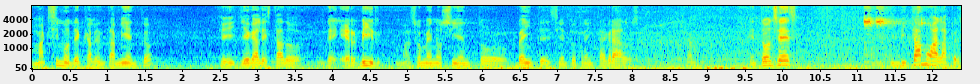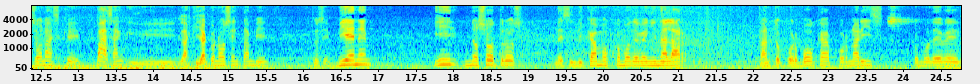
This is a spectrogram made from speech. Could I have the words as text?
máximo de calentamiento, que llega al estado de hervir, más o menos 120, 130 grados, entonces invitamos a las personas que pasan y las que ya conocen también, entonces vienen y nosotros les indicamos cómo deben inhalar, tanto por boca, por nariz, cómo deben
